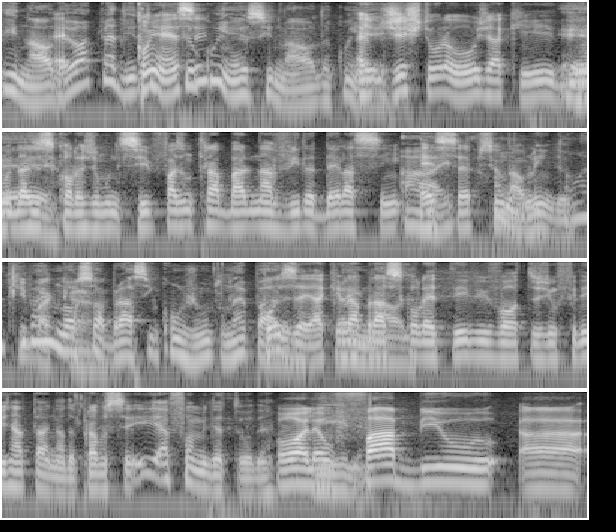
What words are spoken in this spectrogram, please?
Inalda, É, eu acredito conhece? que eu conheço Inalda, É conheço. gestora hoje aqui de uma É. das escolas do município, faz um trabalho na vila dela assim, Ah, excepcional, então- lindo. Então aqui Que vai o nosso abraço em conjunto, né, padre? Pois é, aquele Pra abraço Inalda. coletivo e votos de um Feliz Natal, Inalda, pra você e a família toda. Olha, o. Fábio ah,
